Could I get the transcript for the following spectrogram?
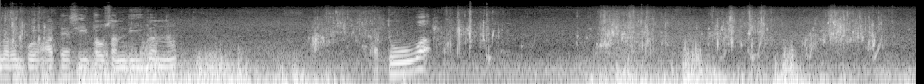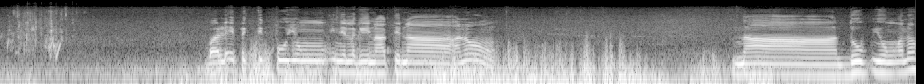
Na rin po yung ating sitaw sandigan, no? Katuwa. Bale, effective po yung inilagay natin na ano na dope yung ano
